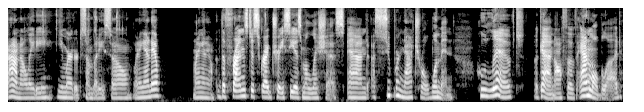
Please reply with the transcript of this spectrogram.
I don't know, lady. You murdered somebody, so what are you gonna do? What are you gonna do? The friends described Tracy as malicious and a supernatural woman who lived, again, off of animal blood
